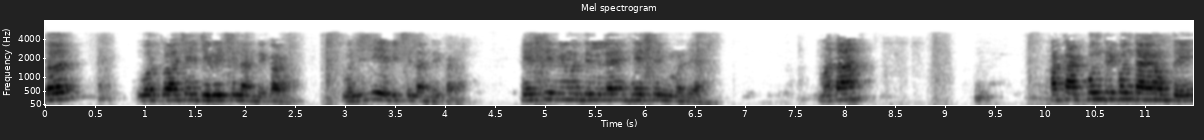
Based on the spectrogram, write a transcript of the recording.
तर वर्तुळाच्या जिवेची लांबी काढा. म्हणजे एबीची लांबी काढा. हे सेमी मध्ये दिलेलं आहे हे सेमी मध्ये आहे. मग आता हा काटकोन त्रिकोण तयार होते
